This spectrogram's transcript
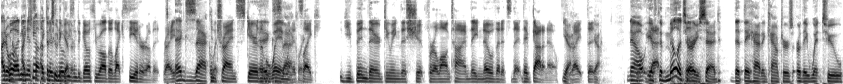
I don't Well, know. I mean, I can't put like the there's two no together. reason to go through all the, like, theater of it, right? exactly. and try and scare them away when it's like you've been there doing this shit for a long time. They know that it's that they've got to know, yeah. right? That yeah. Now, if the military said that they had encounters or they went to,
